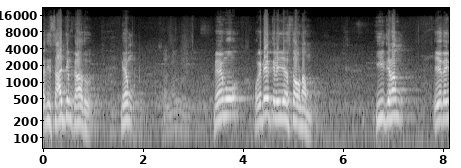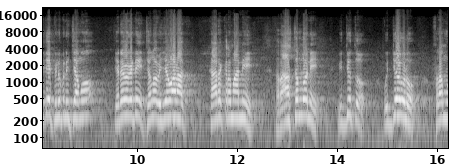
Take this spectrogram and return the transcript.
అది సాధ్యం కాదు. మేము మేము ఒకటే తెలియజేస్తూ ఉన్నాం. ఈ దినం ఏదైతే పిలుపునిచ్చామో ఇరవై ఒకటి చలో విజయవాడ కార్యక్రమాన్ని రాష్ట్రంలోని విద్యుత్ ఉద్యోగులు ఫ్రమ్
